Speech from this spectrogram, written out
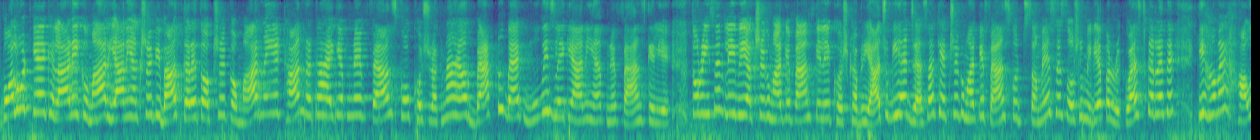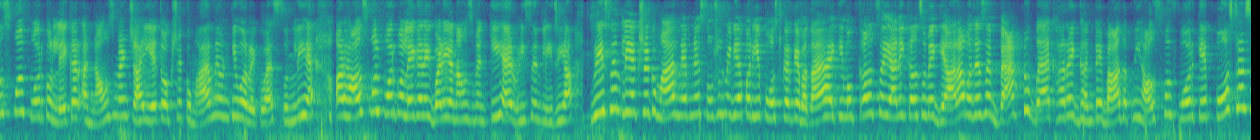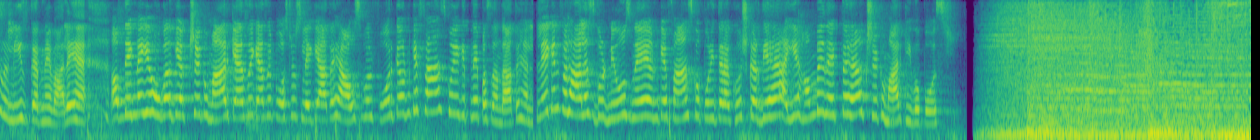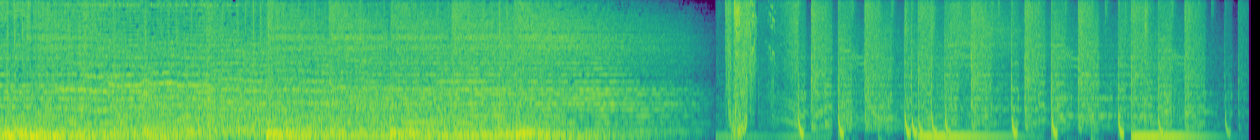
बॉलीवुड के खिलाड़ी कुमार यानी अक्षय की बात करें तो अक्षय कुमार ने ये ठान रखा है कि अपने फैंस को खुश रखना है और बैक टू बैक मूवीज़ लेके आनी है अपने फैंस के लिए। तो रिसेंटली भी अक्षय कुमार के फैंस के लिए खुशखबरी आ चुकी है। जैसा कि अक्षय कुमार के फैंस कुछ समय से सोशल मीडिया पर रिक्वेस्ट कर रहे थे कि हमें हाउसफुल फोर को लेकर अनाउंसमेंट चाहिए तो अक्षय कुमार ने उनकी वो रिक्वेस्ट सुन ली है और हाउसफुल फोर को लेकर एक बड़ी अनाउंसमेंट की है रिसेंटली जी हाँ रिसेंटली अक्षय कुमार ने अपने सोशल मीडिया पर ये पोस्ट करके बताया है कि वो कल से, यानी कल सुबह 11 बजे से बैक टू बैक हर एक घंटे बाद अपनी हाउसफुल फोर के पोस्टर्स रिलीज़ करने वाले हैं। अब देखना ये होगा कि अक्षय कुमार कैसे कैसे पोस्टर्स लेके आते हैं हाउसफुल फोर के उनके फैंस को ये कितने पसंद आते हैं। लेकिन फ़िलहाल इस गुड न्यूज़ ने उनके फैंस को पूरी तरह खुश कर दिया है। आइए हम भी देखते हैं अक्षय कुमार की वो पोस्ट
